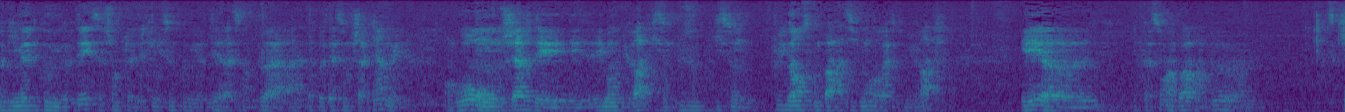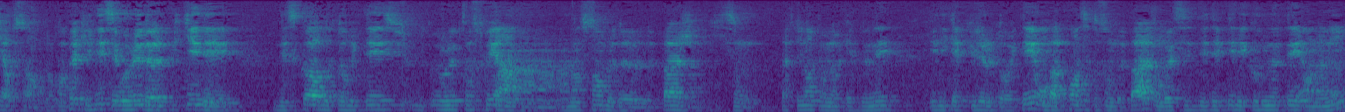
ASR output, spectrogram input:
de communauté, sachant que la définition de communauté reste un peu à, l'interprétation de chacun, mais en gros, on cherche des, éléments du graphe qui sont plus, qui sont plus denses comparativement au reste du graphe, et euh, de façon à avoir un peu donc en fait, l'idée, c'est au lieu d'appliquer des, scores d'autorité, au lieu de construire un, ensemble de, pages qui sont pertinentes pour une requête donnée et d'y calculer l'autorité, on va prendre cet ensemble de pages, on va essayer de détecter des communautés en amont,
